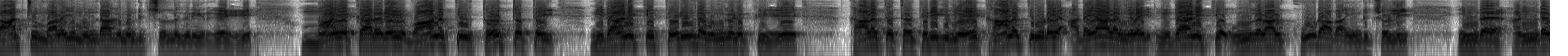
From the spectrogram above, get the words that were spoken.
காற்றும் மழையும் உண்டாகும் என்று சொல்லுகிறீர்கள். மாயக்காரரே வானத்தின் தோற்றத்தை நிதானிக்க தெரிந்த உங்களுக்கு காலத்தை த- தெரியுமே காலத்தினுடைய அடையாளங்களை நிதானிக்க உங்களால் கூடாதா என்று சொல்லி இந்த அண்ட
